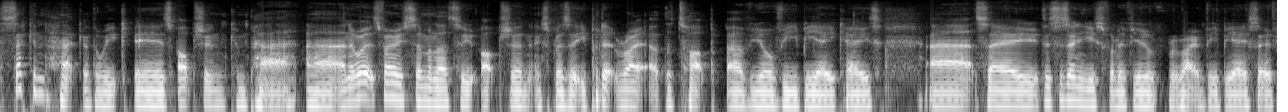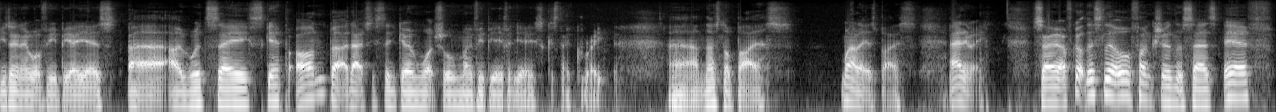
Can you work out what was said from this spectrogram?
second hack of the week is option compare, uh, and it works very similar to option explicit. You put it right at the top of your VBA code. Uh, so this is only useful if you're writing VBA. So if you don't know what VBA is, uh, I would say skip on, but I'd actually say go and watch all my VBA videos because they're great. Um, that's not bias. Well, it is bias. Anyway, so I've got this little function that says if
